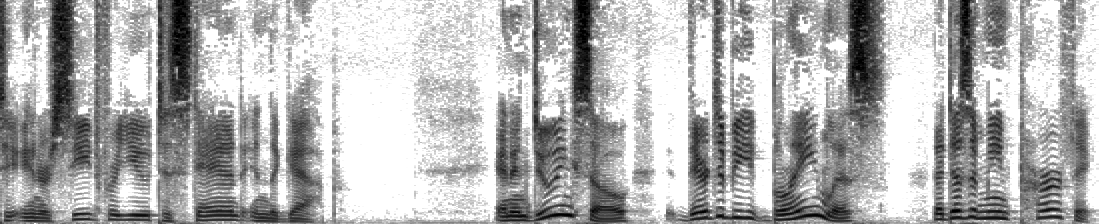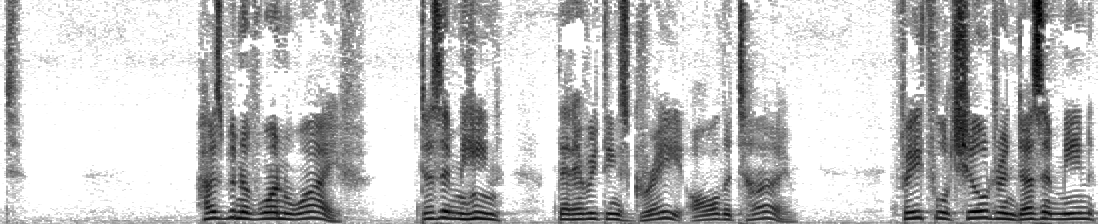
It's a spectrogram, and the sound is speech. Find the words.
to intercede for you, to stand in the gap. And in doing so, they're to be blameless. That doesn't mean perfect. Husband of one wife doesn't mean that everything's great all the time. Faithful children doesn't mean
